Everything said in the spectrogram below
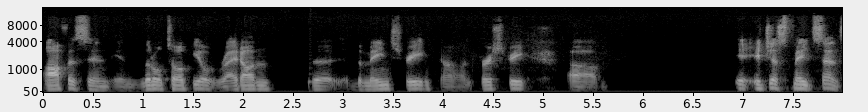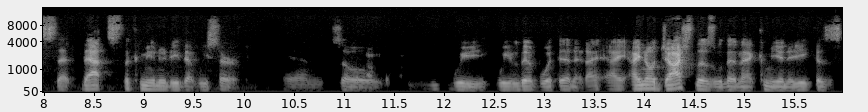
office in in Little Tokyo, right on the the main street on First Street. Um, it, it just made sense that that's the community that we serve, and so we we live within it. I I, I know Josh lives within that community because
